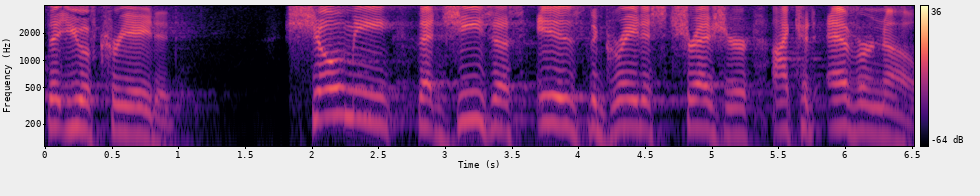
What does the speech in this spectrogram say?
that you have created. Show me that Jesus is the greatest treasure I could ever know.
